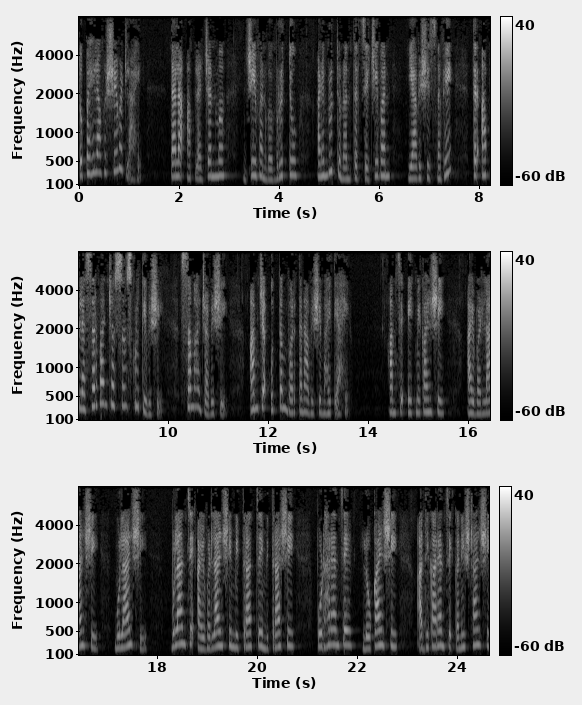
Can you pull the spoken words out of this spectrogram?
तो पहिला व शेवटला आहे. त्याला आपला जन्म जीवन व मृत्यू आणि मृत्यूनंतरचे जीवन याविषयीच नव्हे तर आपल्या सर्वांच्या संस्कृतीविषयी समाजाविषयी आमच्या उत्तम वर्तनाविषयी माहिती आहे. आमचे एकमेकांशी आईवडिलांशी मुलांशी मुलांचे आईवडिलांशी मित्रांचे मित्राशी पुढाऱ्यांचे लोकांशी अधिकाऱ्यांचे कनिष्ठांशी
